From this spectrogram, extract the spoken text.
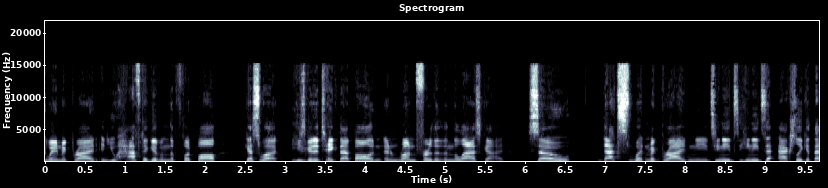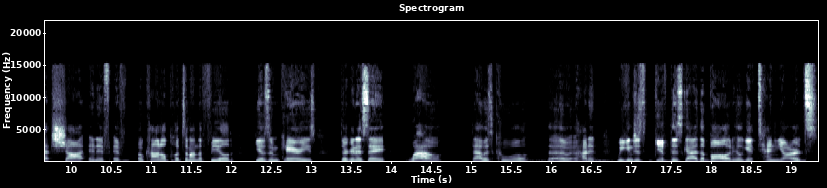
DeWayne McBride and you have to give him the football guess what he's going to take that ball and, and run further than the last guy so that's what McBride needs. He needs he needs to actually get that shot. And if if O'Connell puts him on the field gives him carries, they're going to say, wow, that was cool. Uh, how did we can just give this guy the ball and he'll get 10 yards?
